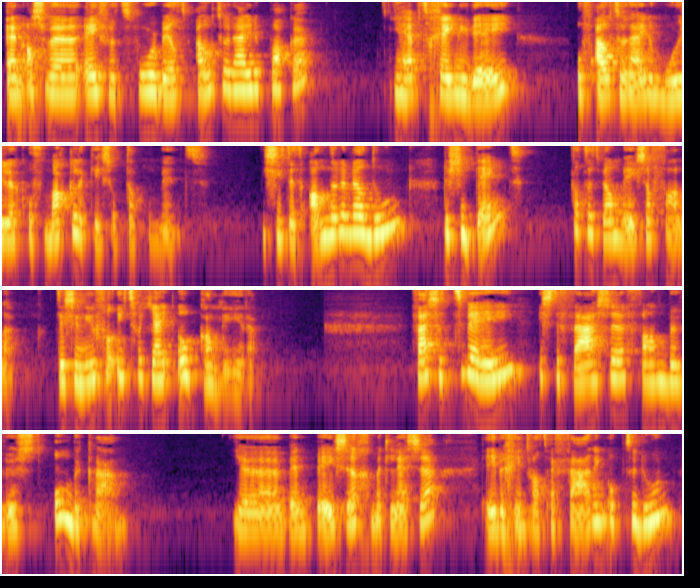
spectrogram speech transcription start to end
En als we even het voorbeeld autorijden pakken, je hebt geen idee of autorijden moeilijk of makkelijk is op dat moment. Je ziet het anderen wel doen, dus je denkt dat het wel mee zal vallen. Het is in ieder geval iets wat jij ook kan leren. Fase 2 is de fase van bewust onbekwaam. Je bent bezig met lessen en je begint wat ervaring op te doen.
